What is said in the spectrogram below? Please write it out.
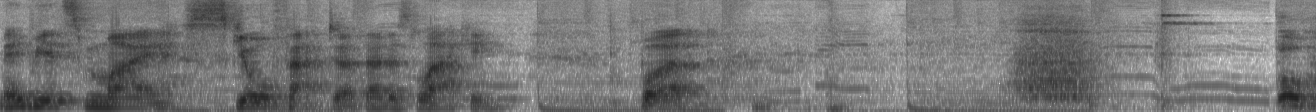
Maybe it's my skill factor that is lacking. But, ooh,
